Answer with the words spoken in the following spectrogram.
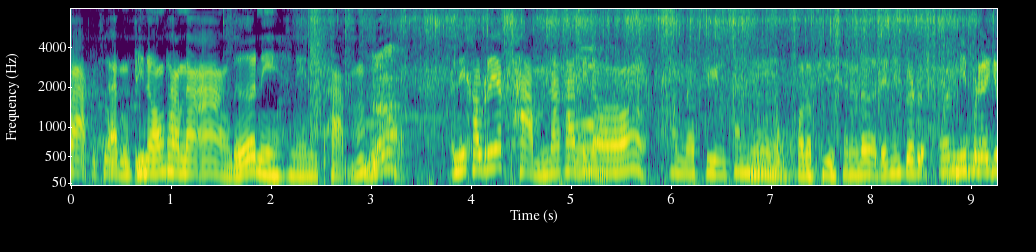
ฝากอันพี่น้องทางนาอ่างเด้อนี่นี่นี่ผ่ำอันนี้เขาเรียกผ่ำนะคะ พี่น้อง คอลลาฟิวชั่นนี่คอร์ฟิวชันเลอร์ได้นี่ประมีประโย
